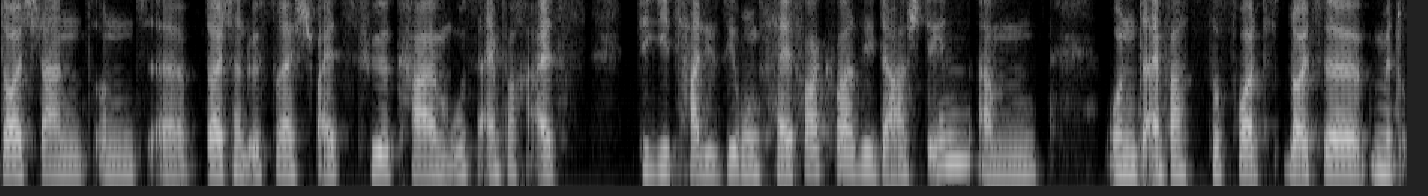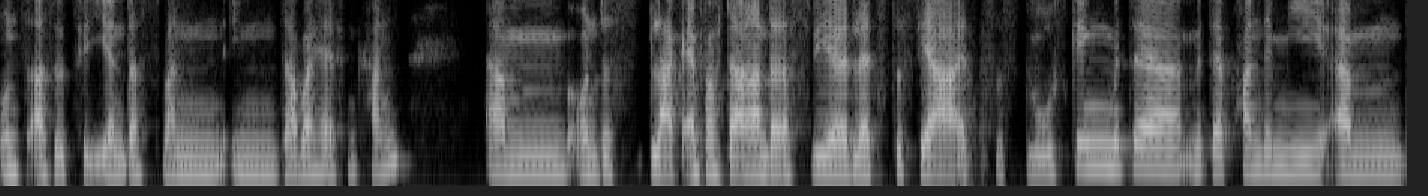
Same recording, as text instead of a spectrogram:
Deutschland und äh, Deutschland, Österreich, Schweiz für KMUs einfach als Digitalisierungshelfer quasi dastehen. Ähm, und einfach sofort Leute mit uns assoziieren, dass man ihnen dabei helfen kann. Ähm, und es lag einfach daran, dass wir letztes Jahr, als es losging mit der, mit der Pandemie, ähm,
